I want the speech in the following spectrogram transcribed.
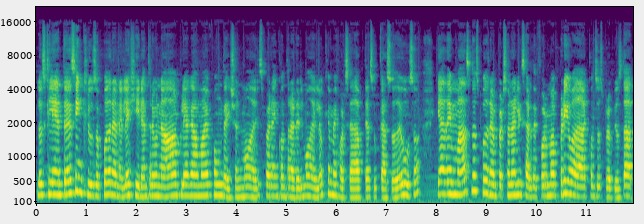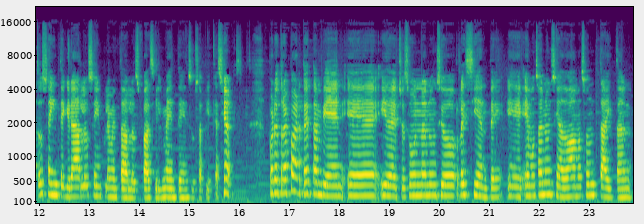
Los clientes incluso podrán elegir entre una amplia gama de Foundation Models para encontrar el modelo que mejor se adapte a su caso de uso y además los podrán personalizar de forma privada con sus propios datos e integrarlos e implementarlos fácilmente en sus aplicaciones. Por otra parte, también, eh, y de hecho es un anuncio reciente, eh, hemos anunciado Amazon Titan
